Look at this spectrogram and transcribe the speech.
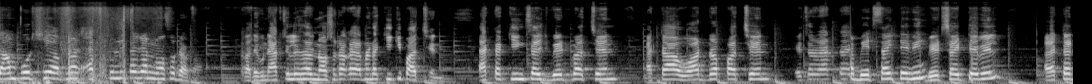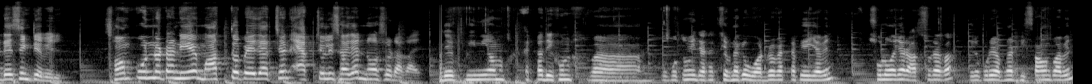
দাম পড়ছে আপনার একচল্লিশ হাজার নশো টাকা। টাকা দেখুন একচল্লিশ হাজার নশো টাকায় আপনারা কী কী পাচ্ছেন? একটা কিং সাইজ বেড পাচ্ছেন একটা ওয়ার্ড্রপ পাচ্ছেন এছাড়াও একটা বেড সাইড টেবিল বেড সাইড টেবিল আর একটা ড্রেসিং টেবিল সম্পূর্ণটা নিয়ে মাত্র পেয়ে যাচ্ছেন একচল্লিশ হাজার নশো টাকায়। আমাদের প্রিমিয়াম একটা দেখুন প্রথমেই দেখাচ্ছি আপনাকে ওয়ার্ড্রপ একটা পেয়ে যাবেন। ষোলো হাজার আটশো টাকা। এর উপরে আপনার ডিসকাউন্ট পাবেন।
